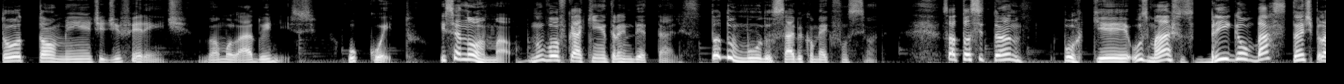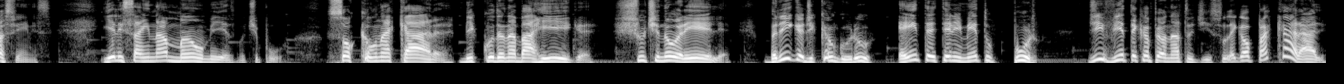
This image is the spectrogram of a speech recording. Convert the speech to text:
totalmente diferente. Vamos lá do início. O coito. Isso é normal, não vou ficar aqui entrando em detalhes. Todo mundo sabe como é que funciona. Só tô citando porque os machos brigam bastante pelas fêmeas. E eles saem na mão mesmo, tipo, socão na cara, bicuda na barriga, chute na orelha. Briga de canguru é entretenimento puro. Devia ter campeonato disso, legal pra caralho.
